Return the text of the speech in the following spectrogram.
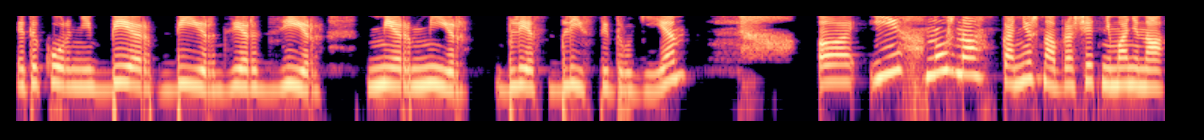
Это корни «бер», «бир», «дер», «дир», «мер», «мир», «блест», «блист» и другие. А, и нужно, конечно, обращать внимание на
